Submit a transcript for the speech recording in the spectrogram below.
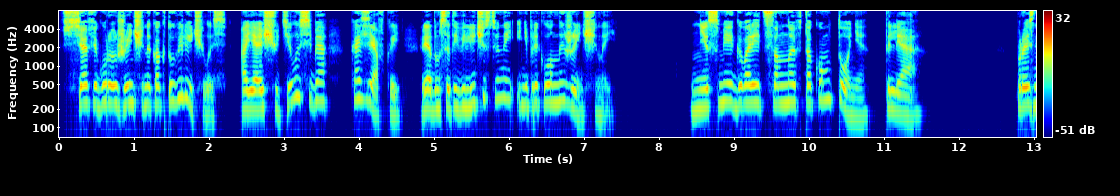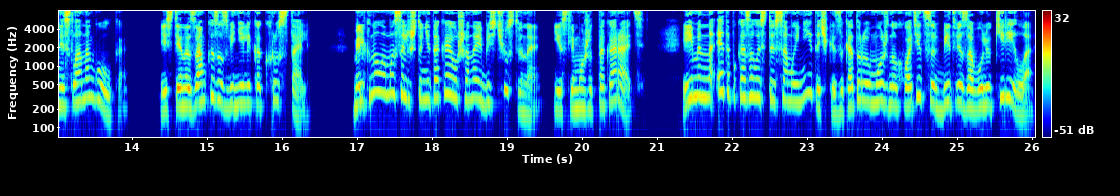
Вся фигура женщины как-то увеличилась, а я ощутила себя козявкой рядом с этой величественной и непреклонной женщиной. «Не смей говорить со мной в таком тоне, тля!» Произнесла нагулка, и стены замка зазвенели, как хрусталь. Мелькнула мысль, что не такая уж она и бесчувственная, если может так орать. И именно это показалось той самой ниточкой, за которую можно ухватиться в битве за волю Кирилла.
